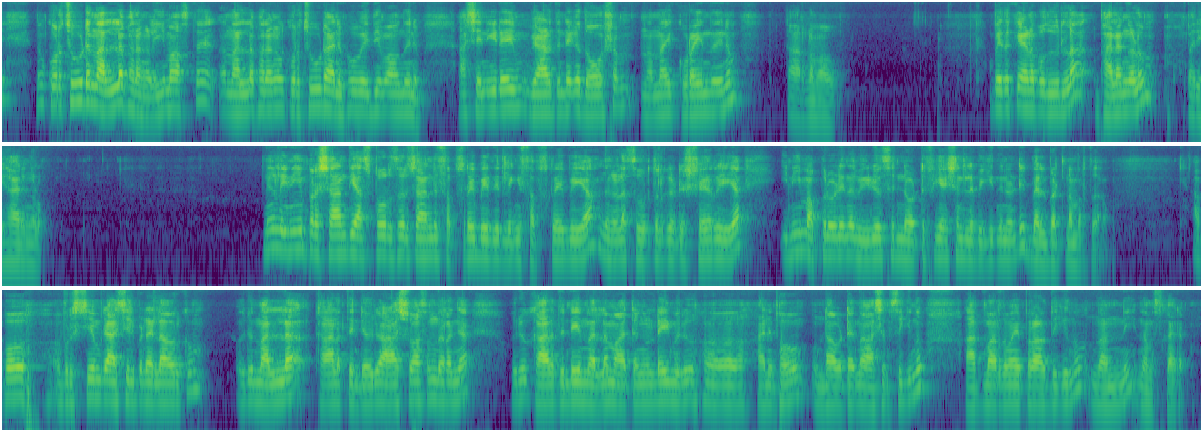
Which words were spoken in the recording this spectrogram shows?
കുറച്ചുകൂടി നല്ല ഫലങ്ങൾ ഈ മാസത്തെ നല്ല ഫലങ്ങൾ കുറച്ചുകൂടി അനുഭവവേദ്യമാവുന്നതിനും ആ ശനിയുടെയും വ്യാഴത്തിന്റെയൊക്കെ ദോഷം നന്നായി കുറയുന്നതിനും കാരണമാവും. അപ്പോൾ ഇതൊക്കെയാണ് പൊതുവിലുള്ള ഫലങ്ങളും പരിഹാരങ്ങളും. നിങ്ങൾ ഇനിയും Prashanti astro research channel subscribe ചെയ്തിട്ടില്ലെങ്കിൽ സബ്സ്ക്രൈബ് ചെയ്യുക നിങ്ങളുടെ സുഹൃത്തുക്കൾക്ക് ഷെയർ ചെയ്യുക. ഇനിയും അപ്ലോഡ് ചെയ്യുന്ന വീഡിയോസിന് നോട്ടിഫിക്കേഷൻ ലഭിക്കുന്നതിന് വേണ്ടി ബെൽ ബട്ടൺ അമർത്തുക. അപ്പോൾ വൃശ്ചികം രാശിയിൽപ്പെട്ട എല്ലാവർക്കും ഒരു നല്ല കാലത്തിന്റെ ഒരു ആശ്വാസം നിറഞ്ഞ ഒരു കാലത്തിന്റെയും നല്ല മാറ്റങ്ങളുടെയും ഒരു അനുഭവം ഉണ്ടാവട്ടെ എന്ന് ആശംസിക്കുന്നു. ആത്മാർത്ഥമായി പ്രാർത്ഥിക്കുന്നു. നന്ദി. നമസ്കാരം.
